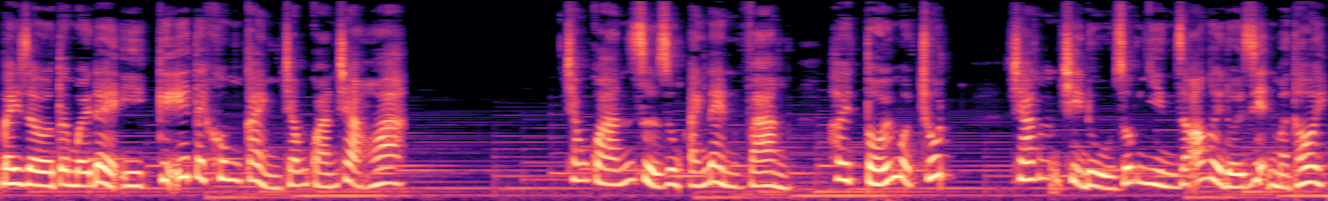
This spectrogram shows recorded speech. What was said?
Bây giờ tôi mới để ý kỹ tới khung cảnh trong quán trà hoa. Trong quán sử dụng ánh đèn vàng, hơi tối một chút, chắc chỉ đủ giúp nhìn rõ người đối diện mà thôi.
